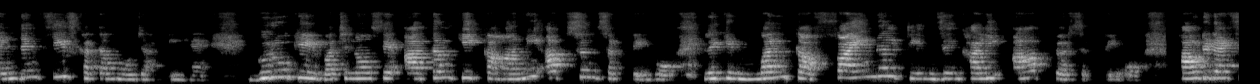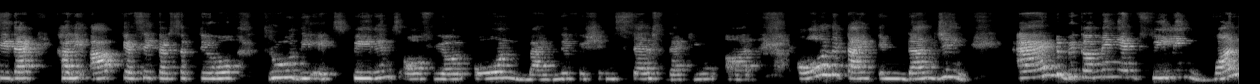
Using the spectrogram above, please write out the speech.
टेंडेंसीज खत्म हो जाती हैं गुरु के वचनों से आत्म की कहानी आप सुन सकते हो, लेकिन मन का फाइनल क्लिनजिंग खाली आप कर सकते हो। हाउ डिड आई से दैट खाली आप कैसे कर सकते हो? Through the experience of your own magnificent self that you are all the time indulging and becoming and feeling one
